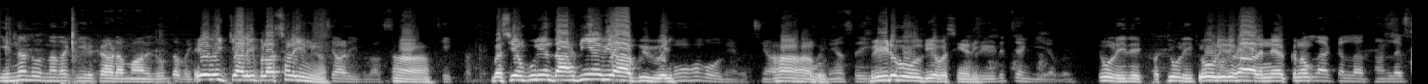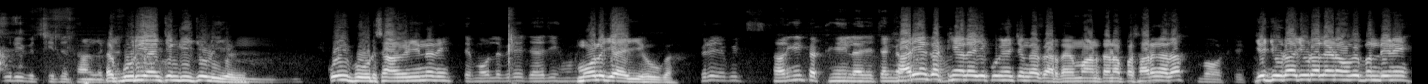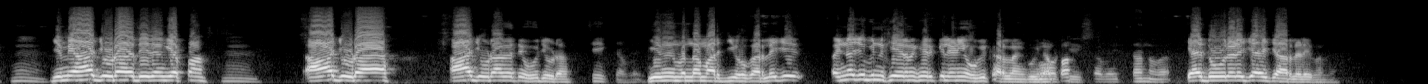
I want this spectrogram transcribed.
ਇਹਨਾਂ ਦੋਨਾਂ ਦਾ ਕੀ ਰਿਕਾਰਡ ਆ ਮਾਂ ਦੇ ਦੁੱਧ ਦਾ ਬਈ? ਇਹ ਬਈ 40 ਪਲੱਸ ਵਾਲੀ ਹੁੰਦੀਆਂ। 40 ਪਲੱਸ ਹਾਂ। ਠੀਕ ਆ ਬਈ। ਬੱਸੀਆਂ ਪੂਰੀਆਂ ਦੱਸਦੀਆਂ ਵੀ ਆਪ ਵੀ ਬਈ। ਮੂੰਹੋਂ ਬੋਲਦੀਆਂ ਬੱਚੀਆਂ ਹਾਂ, ਹਾਂ ਬਈ। ਬੋਲਦੀਆਂ ਸਹੀ ਬਰੀਡ ਬੋਲਦੀ ਆ ਬੱਸੀਆਂ ਦੀ। ਬਰੀਡ ਚੰਗੀ ਆ ਬਈ। ਝੋਲੀ ਦੇਖੋ ਝੋਲੀ ਝੋਲੀ ਦਿਖਾ ਦਿੰਨੇ ਆ ਇੱਕ ਨੂੰ। ਕੱਲਾ ਕੱਲਾ ਥਣ ਲੈ ਪੂਰੀ ਵਿੱਚੀ ਤੇ ਥਣ ਇਹ ਲੱਗੇ ਪੂਰੀ ਐ ਚੰਗੀ ਝੋਲੀ ਹੈਗੀ ਹੂੰ। ਕੋਈ ਫੋੜ ਸਾਂਗ ਨਹੀਂ ਇਹਨਾਂ ਦੇ। ਤੇ ਮੁੱਲ ਵੀਰੇ ਜੈ ਜੀ ਹੁਣ। ਮੁੱਲ ਜਾਇਜ਼ ਹੀ ਹੋਊਗਾ। ਵੀਰੇ ਜੇ ਕੋਈ ਸਾਰੀਆਂ ਇਕੱਠੀਆਂ ਹੀ ਲੈ ਜੇ ਚੰਗਾ। ਸਾਰੀਆਂ ਇਕੱਠੀਆਂ ਲੈ ਜੇ ਕੋਈ ਨਾ ਚੰਗਾ ਕਰਦਾ ਮਾਨਤਾਨ ਆਪਾਂ ਸਾਰੀਆਂ ਦਾ। ਬਹੁਤ ਠੀਕ ਜੇ ਜੋੜਾ ਜੋੜਾ ਲੈਣਾ ਹੋਵੇ ਬੰਦੇ ਨੇ ਜਿਵੇਂ ਆਹ ਜੋੜਾ ਦੇ ਦਾਂਗੇ ਆਪਾਂ। ਆਹ ਜੋੜਾ ਆਹ ਜੋੜਾ ਤੇ ਉਹ ਜੋੜਾ। ਠੀਕ ਆ ਬਈ। ਜਿਵੇਂ ਬੰਦਾ ਮਰਜ਼ੀ ਉਹ ਕਰ ਲੇ ਜੇ ਇਹਨਾਂ ਚੋਂ ਵੀ ਨਖੇਰ ਨਖੇਰ ਕੇ ਲੈਣੀ ਉਹ ਵੀ ਕਰ ਲਾਂਗੇ ਕੋਈ ਨਾ ਆਪਾਂ। ਠੀਕ ਆ ਬਈ ਧੰਨਵਾਦ। ਚਾਹੇ ਦੋ ਲੈ ਲੈ ਚਾਹੇ ਚਾਰ ਲੈ ਲੈ ਬੰਦਾ।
